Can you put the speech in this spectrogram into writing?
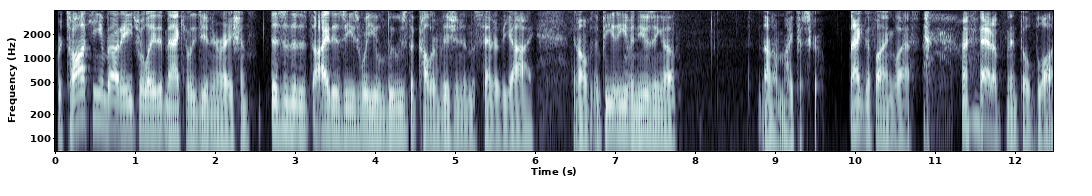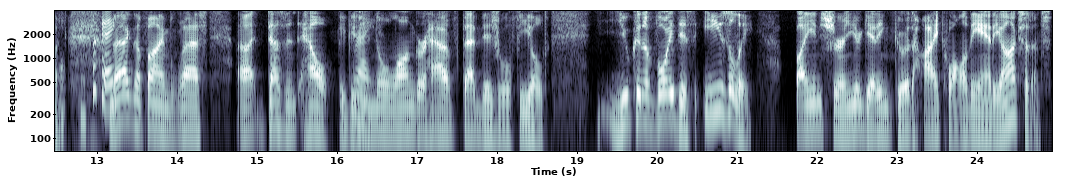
we're talking about age-related macular degeneration. This is the eye disease where you lose the color vision in the center of the eye. You know, even using a not a microscope, magnifying glass. I had a mental block. It's okay. Magnifying glass uh, doesn't help because Right. you no longer have that visual field. You can avoid this easily by ensuring you're getting good, high quality antioxidants.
